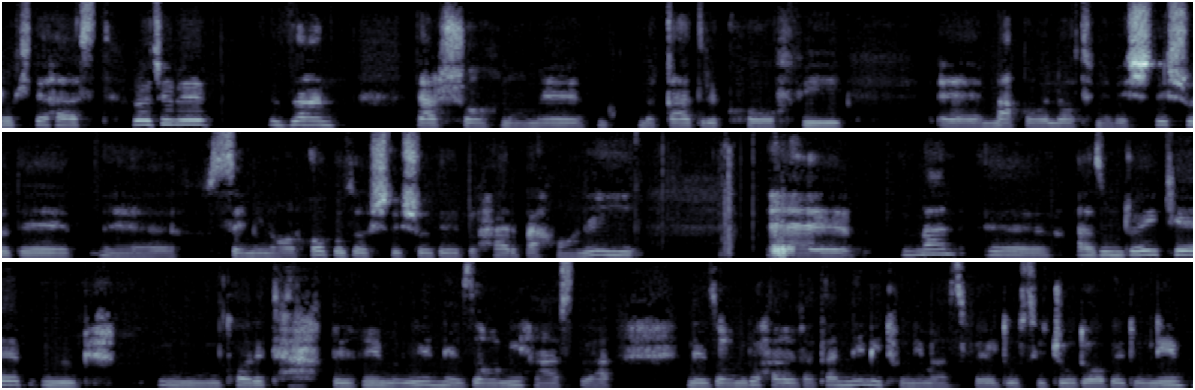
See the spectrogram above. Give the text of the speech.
نکته هست. راجع به زن در شاهنامه به قدر کافی مقالات نوشته شده سمینارها گذاشته شده به هر بهانه ای من از اونجایی که کار تحقیقی روی نظامی هست و نظامی رو حقیقتا نمی‌تونیم از فردوسی جدا بدونیم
